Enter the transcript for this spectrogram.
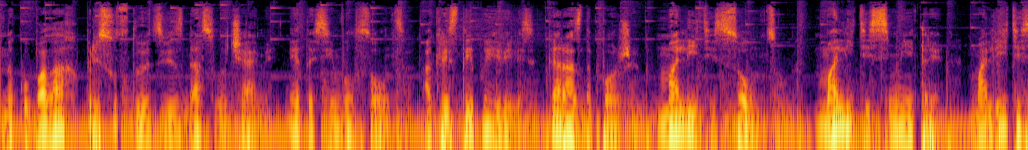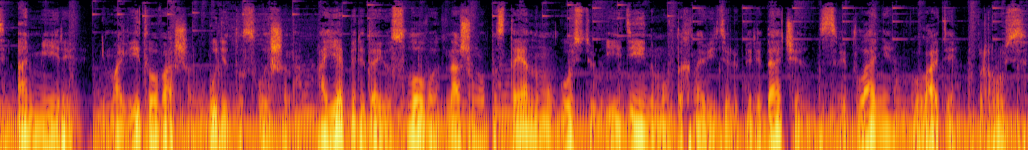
На куполах присутствует звезда с лучами. Это символ солнца. А кресты появились гораздо позже. Молитесь солнцу, молитесь Митре, молитесь о мире, и молитва ваша будет услышана. А я передаю слово нашему постоянному гостю и идейному вдохновителю передачи Светлане Ладе Русь.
